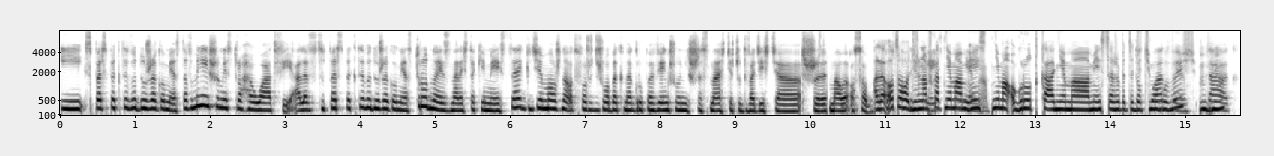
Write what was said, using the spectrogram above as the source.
I z perspektywy dużego miasta, w mniejszym jest trochę łatwiej, ale z perspektywy dużego miasta trudno jest znaleźć takie miejsce, gdzie można otworzyć żłobek na grupę większą niż 16 czy 23 małe osoby. Ale o co chodzi, że na przykład nie ma, miejsc, nie ma ogródka, nie ma miejsca, żeby te dzieci mogły wyjść? Mhm. Tak,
